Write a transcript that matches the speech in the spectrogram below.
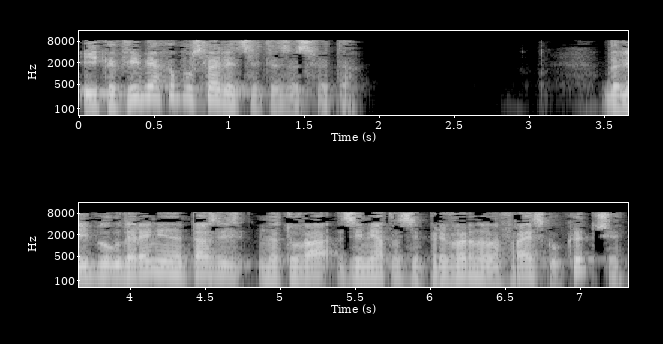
И какви бяха последиците за света? Дали благодарение на, тази, на това земята се превърна в райско кътче?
